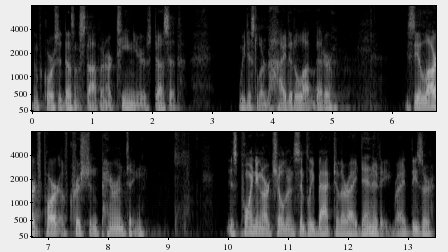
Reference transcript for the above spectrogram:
And of course, it doesn't stop in our teen years, does it? We just learn to hide it a lot better. You see, a large part of Christian parenting is pointing our children simply back to their identity, right? These are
